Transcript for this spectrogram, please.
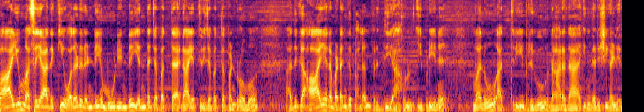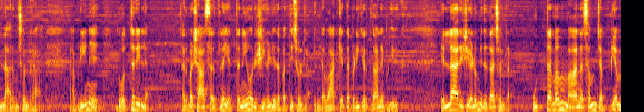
வாயும் அசையாதக்கி உதடு ரெண்டையும் மூடிண்டு எந்த ஜபத்தை காயத்ரி ஜபத்தை பண்ணுறோமோ அதுக்கு ஆயிரம் மடங்கு பலன் விருத்தியாகும். இப்படின்னு மனு அத்ரி பிருகு நாரதா இந்த ரிஷிகள் எல்லாரும் சொல்கிறா அப்படின்னு ஒத்தர் இல்லை தர்மசாஸ்திரத்தில் எத்தனையோ ரிஷிகள் இதை பற்றி சொல்கிறான் இந்த வாக்கியத்தை படிக்கிறதுனால இப்படி இருக்குது எல்லா ரிஷிகளும் இதுதான் சொல்கிறான் உத்தமம் மானசம் ஜப்யம்.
